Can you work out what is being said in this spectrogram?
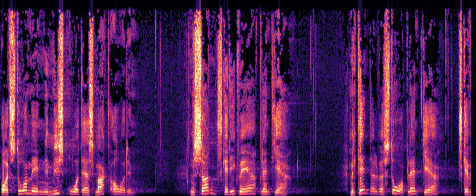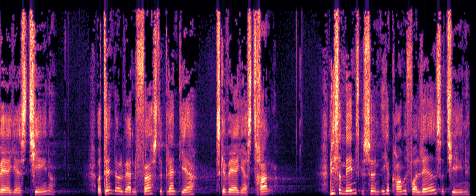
og at stormændene misbruger deres magt over dem. Men sådan skal det ikke være blandt jer. Men den, der vil være stor blandt jer, skal være jeres tjener, og den, der vil være den første blandt jer, skal være jeres træl. Ligesom menneskesønnen ikke er kommet for at lade sig tjene,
